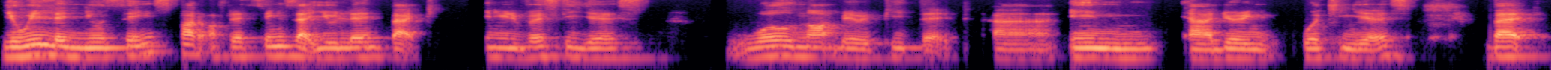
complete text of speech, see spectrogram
You will learn new things. Part of the things that you learned back in university years will not be repeated uh, in uh, during working years. But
